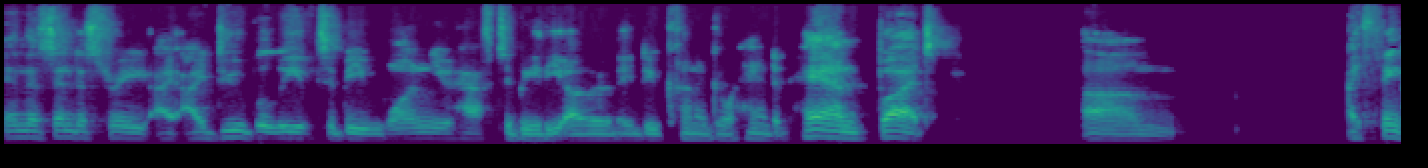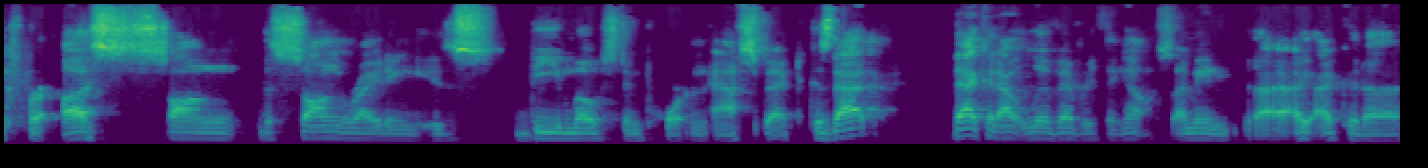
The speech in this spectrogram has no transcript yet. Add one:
in this industry, I, I, do believe to be one, you have to be the other. They do kind of go hand in hand, but um, I think for us, song the songwriting is the most important aspect because that that could outlive everything else. I mean, I, I could, uh,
